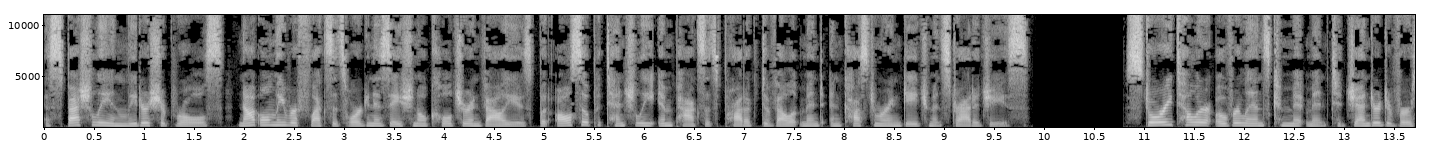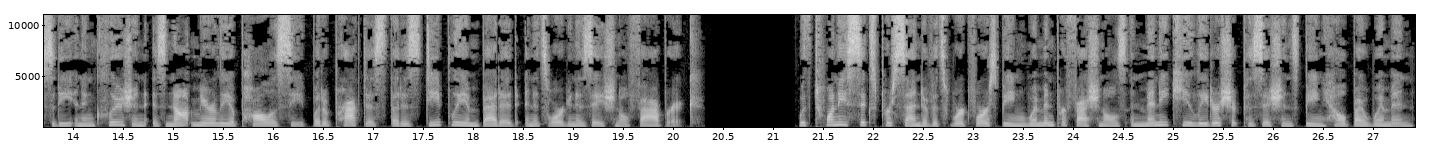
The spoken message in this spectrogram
especially in leadership roles, not only reflects its organizational culture and values but also potentially impacts its product development and customer engagement strategies. Storyteller Overland's commitment to gender diversity and inclusion is not merely a policy but a practice that is deeply embedded in its organizational fabric. With 26% of its workforce being women professionals and many key leadership positions being held by women,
